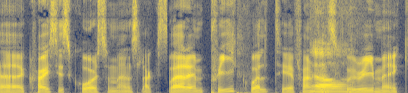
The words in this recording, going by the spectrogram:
uh, Crisis Core som är en slags, vad är det, en prequel till Final ja. Fantasy 7 Remake.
